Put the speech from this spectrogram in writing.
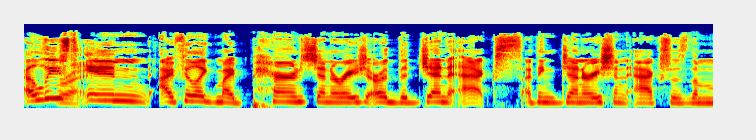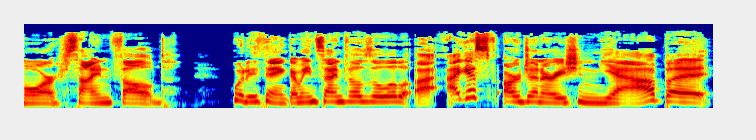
At least Right. in, I feel like my parents' generation or the Gen X. I think Generation X was the more Seinfeld. What do you think? I mean, Seinfeld's a little, I I guess our generation, yeah, but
